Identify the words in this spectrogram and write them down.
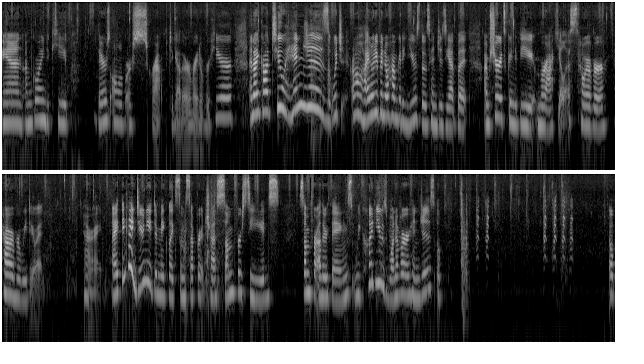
And I'm going to keep... There's all of our scrap together right over here. And I got two hinges, which, oh, I don't even know how I'm going to use those hinges yet, but I'm sure it's going to be miraculous, however, however we do it. All right. I think I do need to make like some separate chests, some for seeds, some for other things. We could use one of our hinges. Oh. Oh.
